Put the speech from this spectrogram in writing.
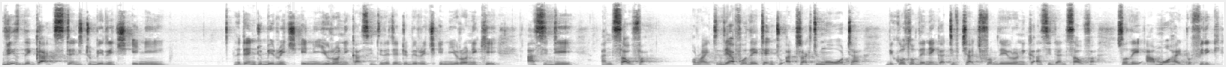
These, the GAGs, tend to be rich in, they tend to be rich in uronic acid. They tend to be rich in uronic acid and sulfur. All right. Therefore, they tend to attract more water because of the negative charge from the uronic acid and sulfur. So they are more hydrophilic,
